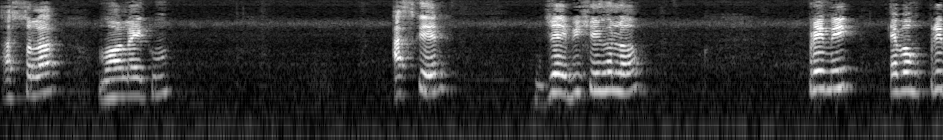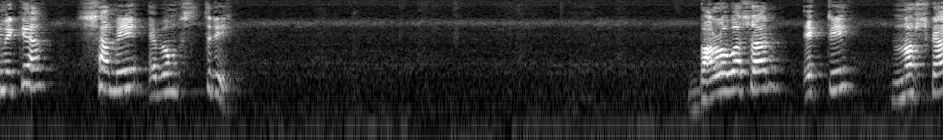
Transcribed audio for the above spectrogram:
আসসালাম আলাইকুম। আজকের যে বিষয় হল, প্রেমিক এবং প্রেমিকা, স্বামী এবং স্ত্রী। ভালোবাসার একটি নস্কা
